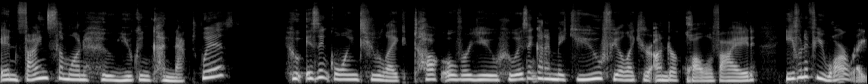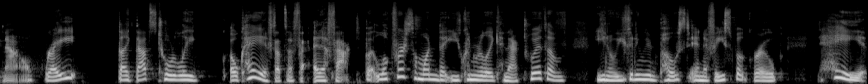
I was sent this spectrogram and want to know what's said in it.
and find someone who you can connect with who isn't going to like talk over you, who isn't going to make you feel like you're underqualified, even if you are right now, right? Like that's totally okay if that's a, fa- a fact. But look for someone that you can really connect with. Of you know, you can even post in a Facebook group hey,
